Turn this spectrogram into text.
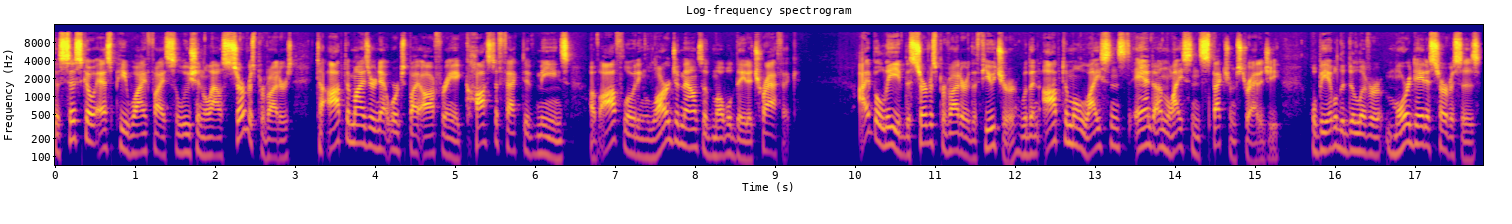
the Cisco SP Wi-Fi solution allows service providers to optimize their networks by offering a cost-effective means of offloading large amounts of mobile data traffic. I believe the service provider of the future, with an optimal licensed and unlicensed spectrum strategy, will be able to deliver more data services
